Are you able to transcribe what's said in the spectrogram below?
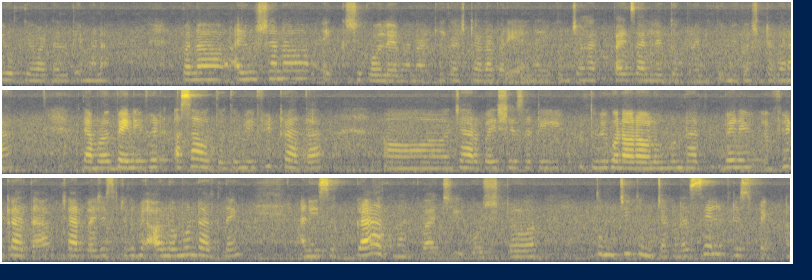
योग्य वाटेल ते म्हणा. पण आयुष्यानं एक शिकवलं आहे मला की कष्टाला पर्याय नाही. तुमचे हातपाय चालले तोपर्यंत तुम्ही कष्ट करा. त्यामुळं बेनिफिट असा होतो. तुम्ही फिट राहता. चार पैशासाठी तुम्ही कोणावर अवलंबून राहत बेनिफिट राहता. चार पैशासाठी तुम्ही अवलंबून राहत नाही. आणि सगळ्यात महत्त्वाची गोष्ट तुमची तुमच्याकडं सेल्फ रिस्पेक्ट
